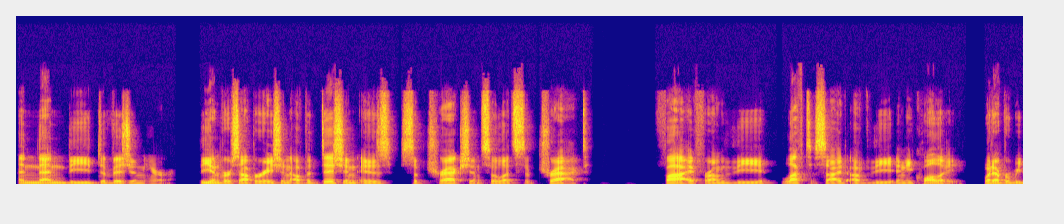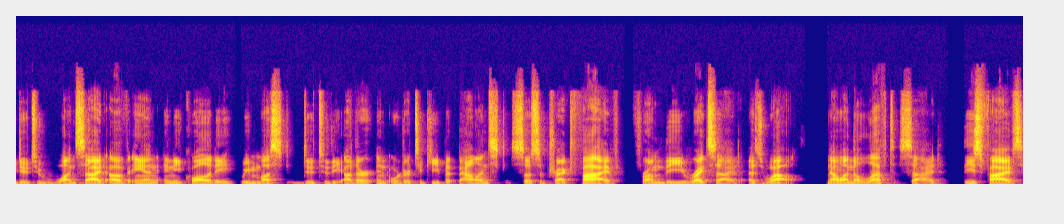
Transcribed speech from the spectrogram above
and then the division here the inverse operation of addition is subtraction. So let's subtract 5 from the left side of the inequality. Whatever we do to one side of an inequality, we must do to the other in order to keep it balanced. So subtract 5 from the right side as well. Now on the left side, these 5's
